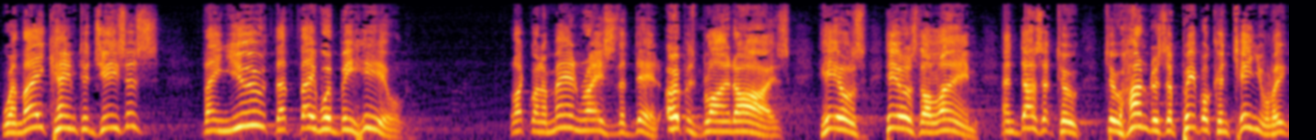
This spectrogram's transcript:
When they came to Jesus, they knew that they would be healed. Like when a man raises the dead, opens blind eyes, heals, heals the lame, and does it to, to hundreds of people continually,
